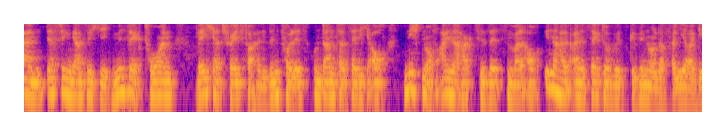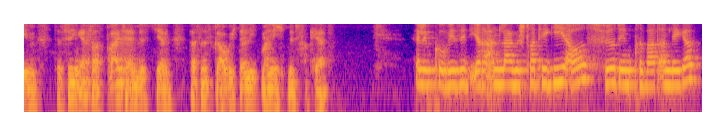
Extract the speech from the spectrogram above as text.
Ähm, deswegen ganz wichtig, mit Sektoren, welcher Trade für einen sinnvoll ist und dann tatsächlich auch nicht nur auf eine Aktie setzen, weil auch innerhalb eines Sektors wird es Gewinner oder Verlierer geben. Deswegen etwas breiter investieren. Das ist, glaube ich, da liegt man nicht mit verkehrt. Herr Lipko, wie sieht Ihre Anlagestrategie aus für den Privatanleger?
